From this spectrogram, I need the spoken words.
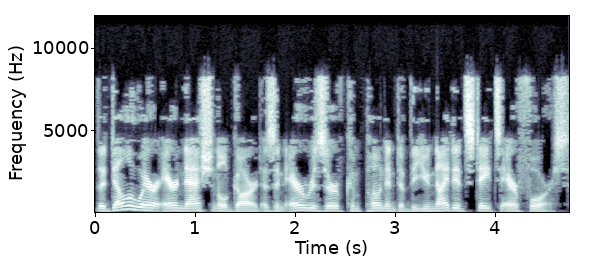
The Delaware Air National Guard is an Air Reserve component of the United States Air Force.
